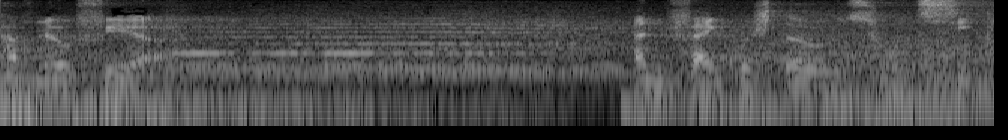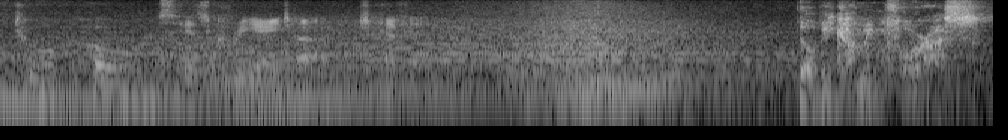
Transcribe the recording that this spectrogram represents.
Have no fear. And vanquish those who would seek to oppose his creator, Kevin. They'll be coming for us.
